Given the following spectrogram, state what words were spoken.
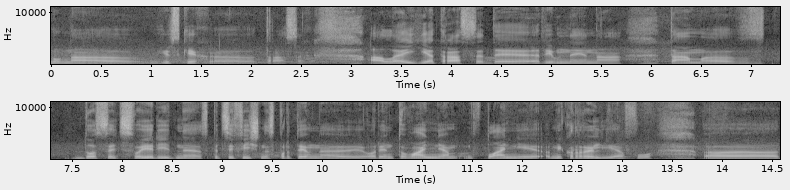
ну, на гірських е, трасах. Але є траси, де рівнина, там е, досить своєрідне, специфічне спортивне орієнтування в плані мікрорельєфу. Е,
